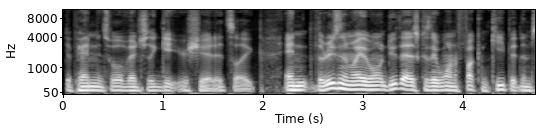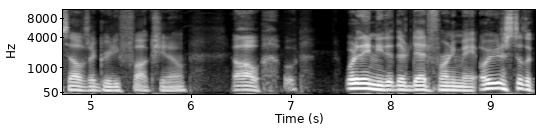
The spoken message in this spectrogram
dependents will eventually get your shit. It's like, and the reason why they won't do that is because they want to fucking keep it themselves. They're greedy fucks, you know? Oh, what do they need it? They're dead for anyway. Oh, you're gonna steal the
